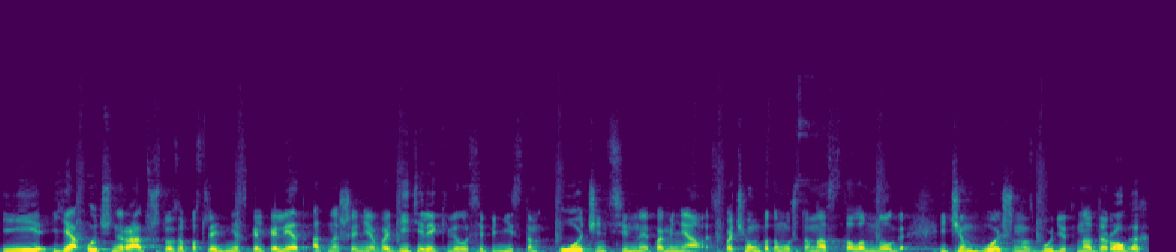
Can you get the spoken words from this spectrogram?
и я очень рад, что за последние несколько лет отношение водителей к велосипедистам очень сильно поменялось поменялось. Почему? Потому что нас стало много. И чем больше нас будет на дорогах,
